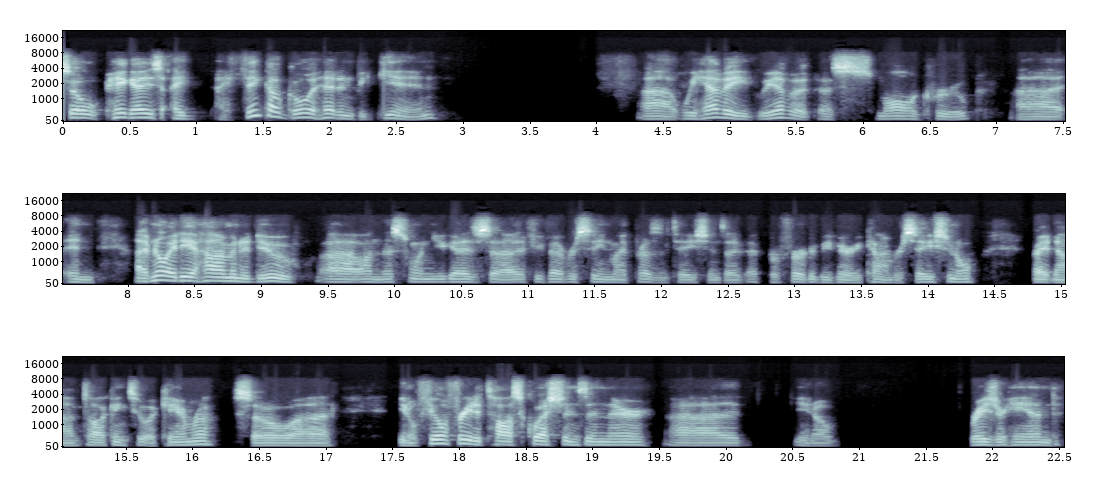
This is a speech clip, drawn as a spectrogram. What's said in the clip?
So, hey guys, I, I think I'll go ahead and begin. Uh, we have a we have a, a small group, uh, and I have no idea how I'm going to do uh, on this one. You guys, uh, if you've ever seen my presentations, I, I, prefer to be very conversational. Right now, I'm talking to a camera, so uh, you know, feel free to toss questions in there. Uh, you know, raise your hand.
